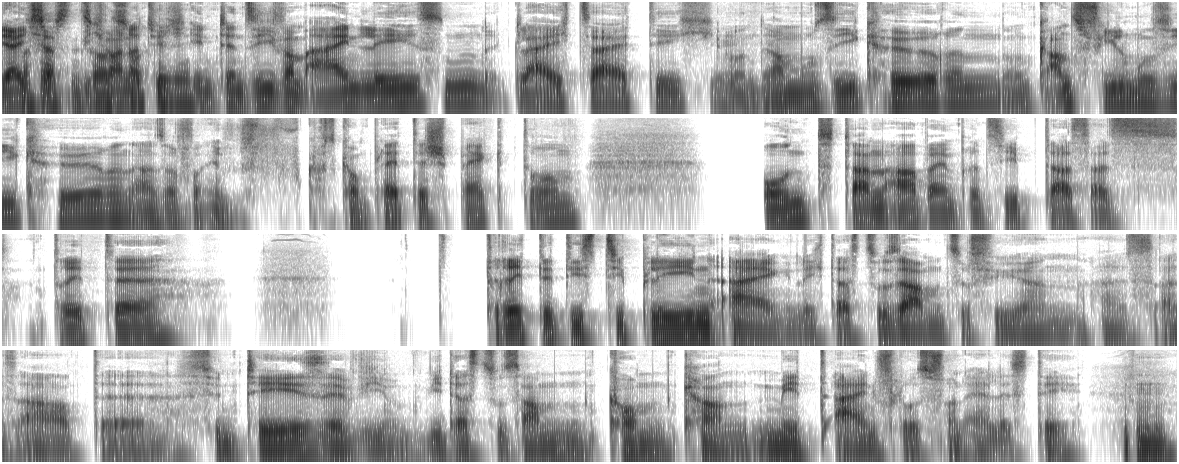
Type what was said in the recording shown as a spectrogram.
ja, ich, hab, ich war natürlich intensiv am Einlesen gleichzeitig mhm. und am Musik hören und ganz viel Musik hören, also das komplette Spektrum. Und dann aber im Prinzip das als dritte, dritte Disziplin eigentlich, das zusammenzuführen, als, als Art äh, Synthese, wie, wie das zusammenkommen kann mit Einfluss von LSD. Mhm.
